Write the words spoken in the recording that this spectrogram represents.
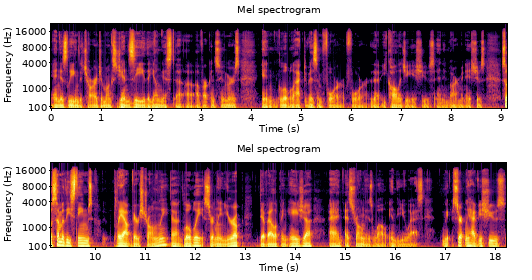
and is leading the charge amongst Gen Z, the youngest uh, uh, of our consumers, in global activism for, for the ecology issues and environment issues. So some of these themes play out very strongly uh, globally, certainly in Europe, developing Asia, and as strongly as well in the US we certainly have issues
